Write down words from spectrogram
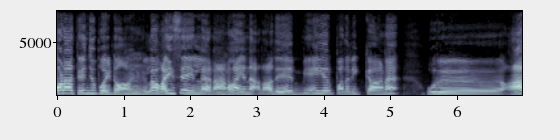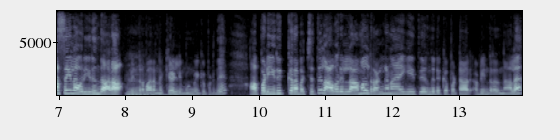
ஓடா தேஞ்சு போயிட்டோம். எங்களுக்கெல்லாம் வயசே இல்லை. நாங்கெல்லாம் என்ன அதாவது மேயர் பதவிக்கான ஒரு ஆசையில் அவர் இருந்தாரா அப்படின்ற மாதிரி கேள்வி முன்வைக்கப்படுது. அப்படி இருக்கிற பட்சத்தில் அவர் இல்லாமல் ரங்கநாயகி தேர்ந்தெடுக்கப்பட்டார் அப்படின்றதுனால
